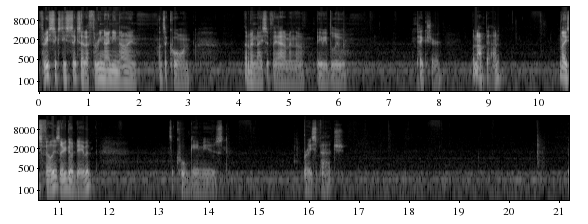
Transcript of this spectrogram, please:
366 out of 399. That's a cool one. That'd have been nice if they had him in the baby blue picture. But not bad. Nice Phillies. There you go, David. It's a cool game used. Brace patch.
